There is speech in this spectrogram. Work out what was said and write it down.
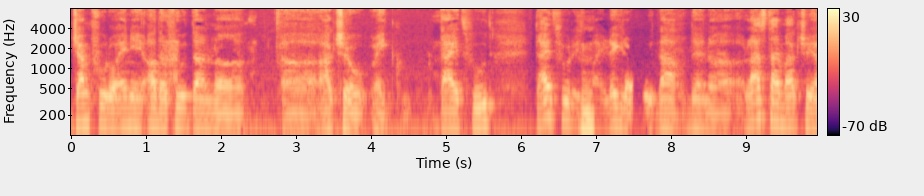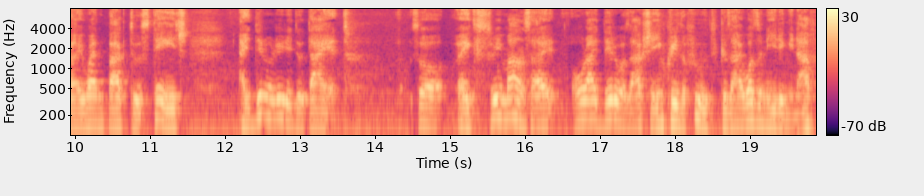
junk food or any other food than uh, uh, actual like diet food, diet food is mm-hmm. my regular food now. Then uh, last time actually I went back to stage, I didn't really do diet. So like three months, I all I did was actually increase the food because I wasn't eating enough.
